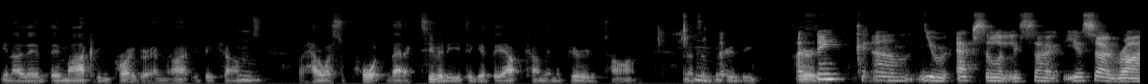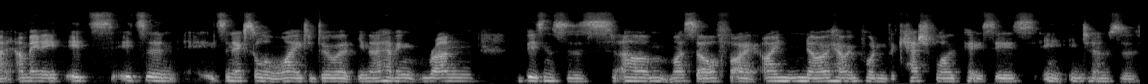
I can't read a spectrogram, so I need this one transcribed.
you know, their, their marketing program, right? It becomes, mm. how do I support that activity to get the outcome in a period of time? And that's mm. a very big I think um, you're absolutely so. You're so right. I mean, it, it's it's an it's an excellent way to do it. You know, having run businesses um, myself, I, I know how important the cash flow piece is in, in terms of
